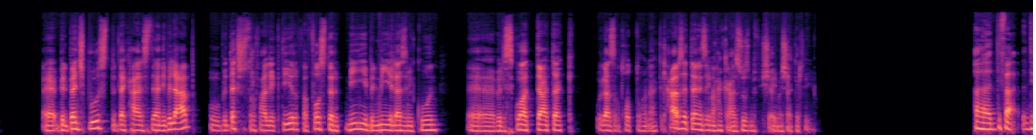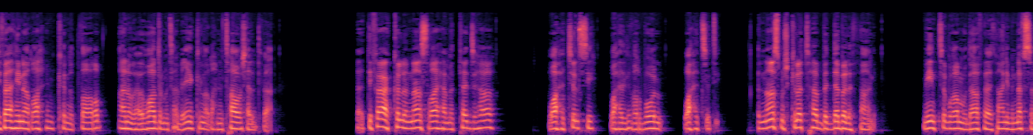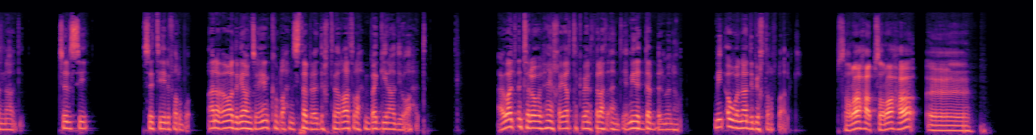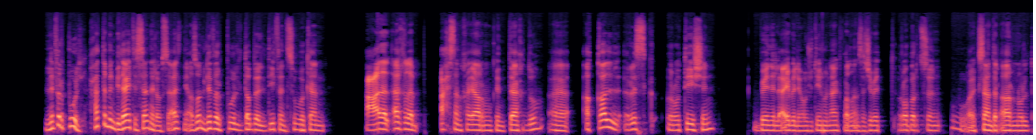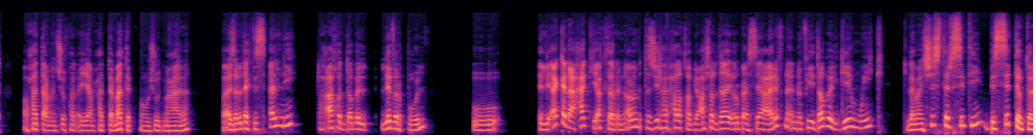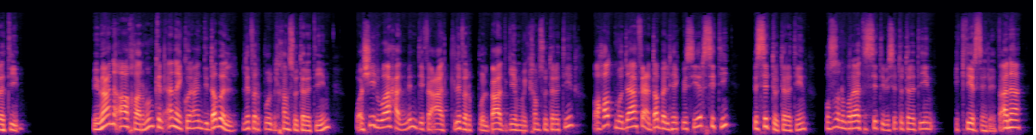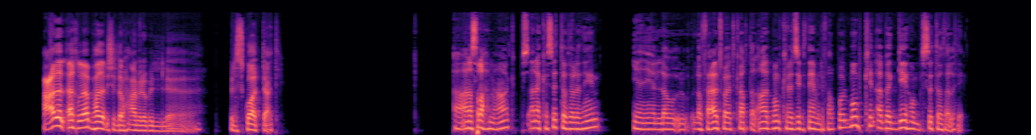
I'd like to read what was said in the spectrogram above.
آه، بال bench boost بدك حارس ثاني بيلعب وبدكش تصرف عليه كتير ففوستر 100% لازم يكون آه، بال squad تاعتك ولازم تحطه هناك. الحارس الثاني زي ما حكى عزوز ما فيش أي مشاكل فيه. آه، الدفاع الدفاع هنا راح يمكن نتضارب أنا وعواد المتابعين كلنا راح نتهاوش على الدفاع. الدفاع كل الناس رايحة متجهة واحد تشيلسي واحد ليفربول. واحد سيتي. الناس مشكلتها بالدبل الثاني. مين تبغى مدافع ثاني من نفس النادي؟ تشيلسي سيتي ليفربول. أنا وعواد اليوم جايينكم راح نستبعد اختيارات راح نبقي نادي واحد. عواد أنت لو الحين خيرتك بين الثلاث أندية مين تدبل منهم؟ مين أول نادي بيخطر في بالك؟ بصراحة بصراحة آه ليفربول. حتى من بداية السنة لو سألتني أظن ليفربول double defence هو كان على الأغلب أحسن خيار ممكن تاخده. آه أقل risk rotation بين اللعيبة اللي موجودين هناك. فرضا إذا جبت روبرتسون والكساندر أرنولد أو حتى عم نشوف هالأيام حتى ماتب موجود معانا. فإذا بدك تسألني راح آخذ double ليفربول واللي أكد على حكي أكثر إنه قبل ما تسجيل هالحلقة ب 10 دقائق ربع ساعة عرفنا إنه في double game week لمانشستر سيتي بال 36 بمعنى آخر ممكن أنا يكون عندي double ليفربول بال 35 واشيل واحد من دفاعات ليفربول بعد game week 35 وأحط مدافع double week بصير سيتي بال 36 خصوصا مباريات السيتي بال 36 كثير سهلة. فأنا على الأغلب هذا الشيء اللي راح أعمله بال بال squad تاعتي. آه، أنا صراحة معاك بس أنا ك 36 يعني لو لو فعلت wild card الآن ممكن أجيب اثنين من ليفربول ممكن أبقيهم ب 36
